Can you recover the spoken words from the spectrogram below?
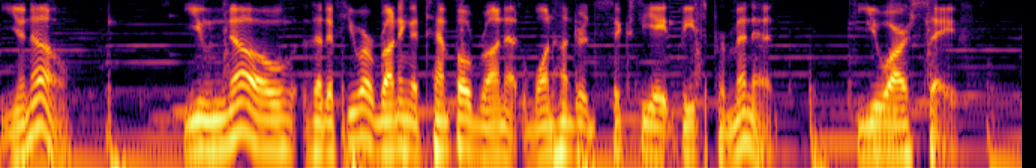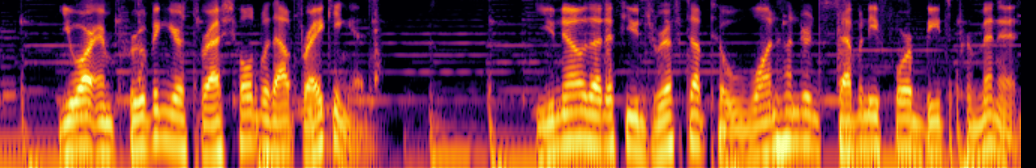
You know. You know that if you are running a tempo run at 168 beats per minute, you are safe. You are improving your threshold without breaking it. You know that if you drift up to 174 beats per minute,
